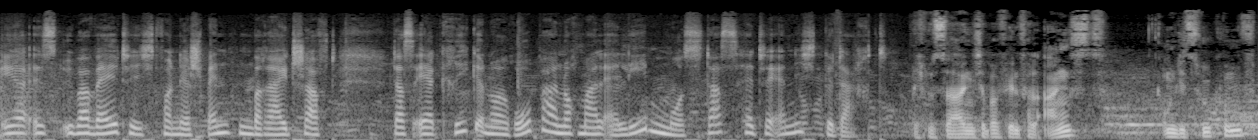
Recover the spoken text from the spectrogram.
Er ist überwältigt von der Spendenbereitschaft. Dass er Krieg in Europa noch mal erleben muss, das hätte er nicht gedacht. Ich muss sagen, ich habe auf jeden Fall Angst um die Zukunft.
